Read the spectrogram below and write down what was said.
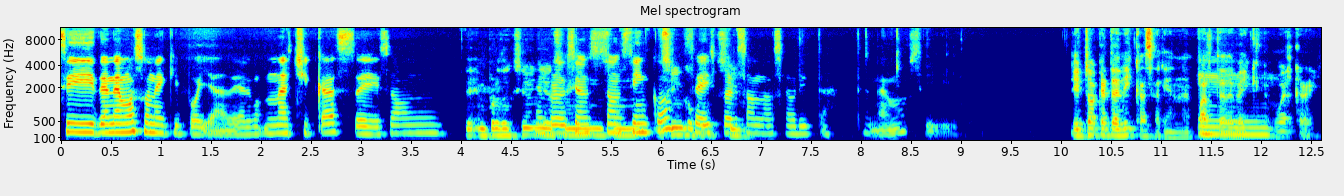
sí, tenemos un equipo ya de algu- unas chicas, eh, son En producción, en ya producción son, cinco, seis sí. personas ahorita tenemos y ¿Y tú a qué te dedicas, Ariana? Aparte de Eh, Baker, Welkery.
